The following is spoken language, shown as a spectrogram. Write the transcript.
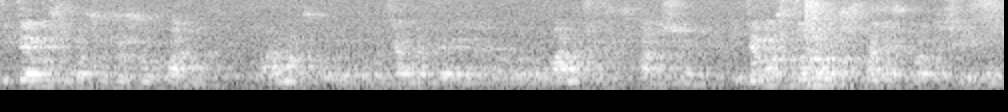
quitemos los usos urbanos, urbanos, potencialmente urbanos y su expansión, quitemos todos los espacios protegidos,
